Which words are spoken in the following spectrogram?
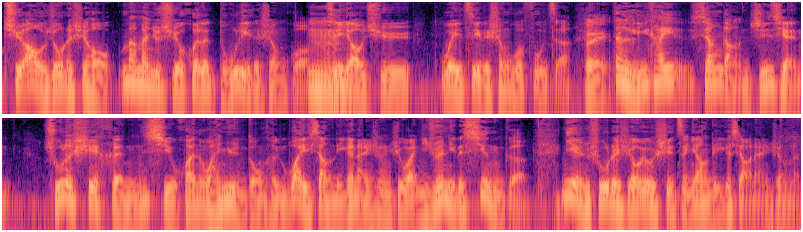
去澳洲的时候，慢慢就学会了独立的生活，自己要去为自己的生活负责。对，但离开香港之前，除了是很喜欢玩运动、很外向的一个男生之外，你觉得你的性格，念书的时候又是怎样的一个小男生呢？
